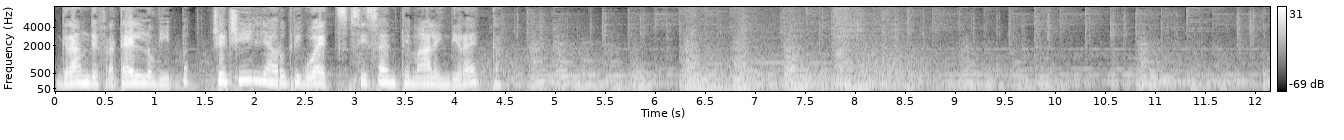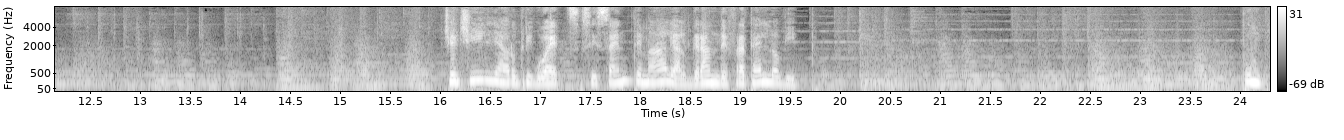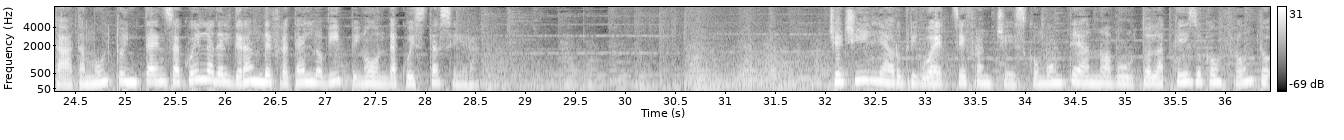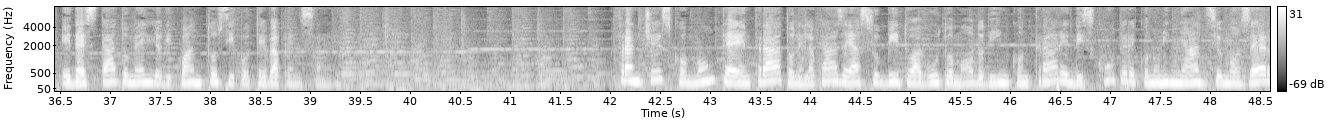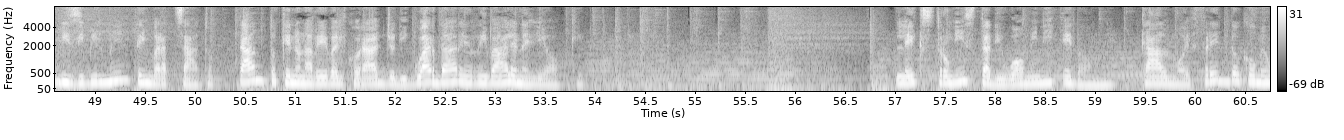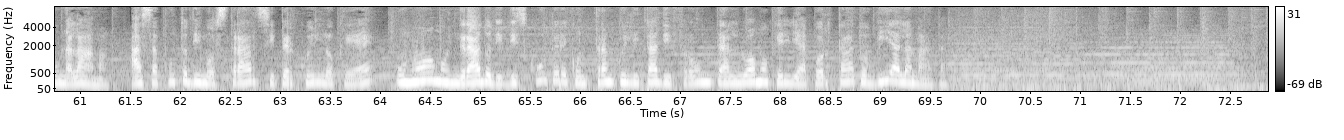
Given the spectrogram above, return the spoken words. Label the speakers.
Speaker 1: Grande fratello Vip, Cecilia Rodriguez si sente male in diretta?. Cecilia Rodriguez si sente male al Grande fratello Vip. Puntata molto intensa quella del Grande fratello Vip in onda questa sera. Cecilia Rodriguez e Francesco Monte hanno avuto l'atteso confronto ed è stato meglio di quanto si poteva pensare. Francesco Monte è entrato nella casa e ha subito avuto modo di incontrare e discutere con un Ignazio Moser visibilmente imbarazzato tanto che non aveva il coraggio di guardare il rivale negli occhi. L'ex tronista di Uomini e Donne, calmo e freddo come una lama, ha saputo dimostrarsi per quello che è, un uomo in grado di discutere con tranquillità di fronte all'uomo che gli ha portato via l'amata.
